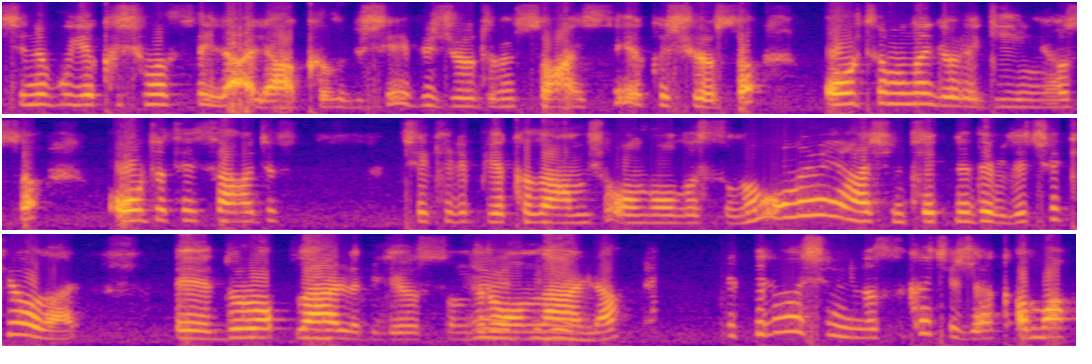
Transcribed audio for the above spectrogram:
Şimdi bu yakışmasıyla alakalı bir şey. Vücudu müsaitse, yakışıyorsa, ortamına göre giyiniyorsa, orada tesadüf çekilip yakalanmış olma olasılığı oluyor yani. Şimdi teknede bile çekiyorlar. E, droplarla biliyorsun, Evet, dronlarla. Çekiliyor şimdi nasıl kaçacak ama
